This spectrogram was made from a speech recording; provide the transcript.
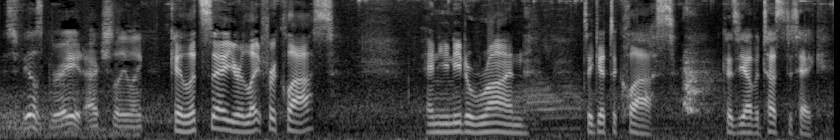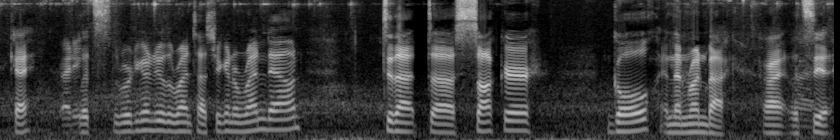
This feels great, actually. Like, Okay, let's say you're late for class, and you need to run to get to class because you have a test to take. Okay. ready? Let's. We're gonna do the run test. You're gonna run down to that uh, soccer goal and then run back. All right, let's see it.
